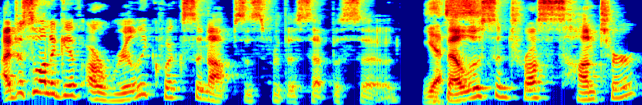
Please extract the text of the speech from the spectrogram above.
I just want to give a really quick synopsis for this episode. Yes. Belos entrusts Hunter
